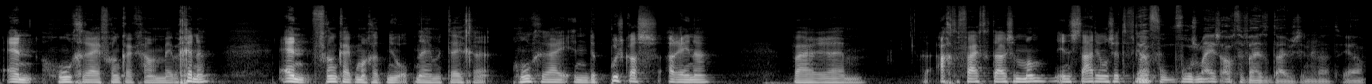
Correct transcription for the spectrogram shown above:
En Hongarije-Frankrijk gaan we mee beginnen. En Frankrijk mag het nu opnemen tegen Hongarije in de Puskas Arena, waar um, ehm, 58.000 man in het stadion zitten. Ja, volgens mij is 58.000 inderdaad, ja.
